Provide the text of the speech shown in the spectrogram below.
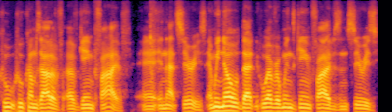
who who comes out of of Game Five in, that series. And we know that whoever wins Game Five is in series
